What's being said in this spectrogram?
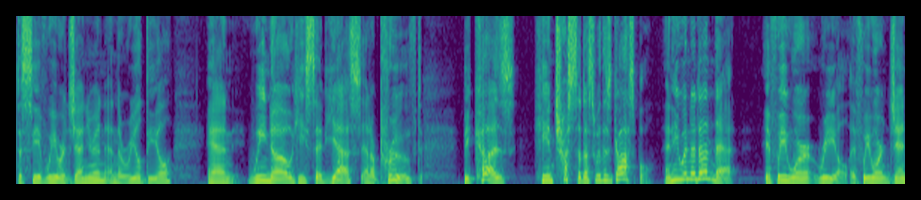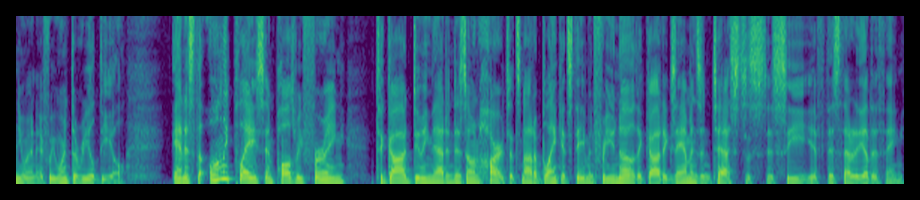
to see if we were genuine and the real deal. And we know He said yes and approved because He entrusted us with His gospel. And He wouldn't have done that if we weren't real, if we weren't genuine, if we weren't the real deal. And it's the only place, and Paul's referring to God doing that in his own heart. It's not a blanket statement for you know that God examines and tests to, to, see if this, that, or the other thing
